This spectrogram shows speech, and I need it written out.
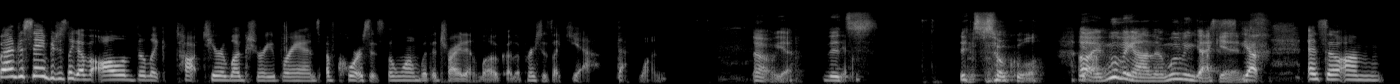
I'm just saying, but just like of all of the like top tier luxury brands, of course, it's the one with the trident logo. The Percy's like, yeah, that one. Oh yeah. It's yeah. it's so cool. All right, moving on though, moving back Yes, in. Yep. And so um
